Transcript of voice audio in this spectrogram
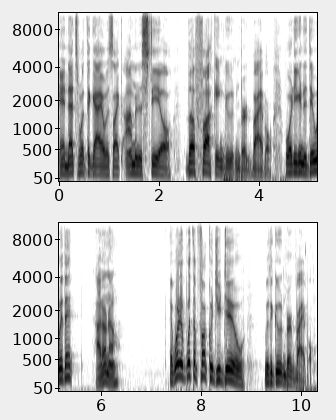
And that's what the guy was like I'm going to steal the fucking Gutenberg Bible. What are you going to do with it? I don't know. Like, what, what the fuck would you do with a Gutenberg Bible?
